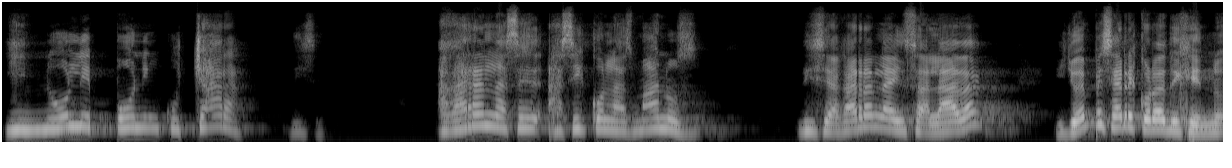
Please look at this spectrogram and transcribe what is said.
y no le ponen cuchara, dice. Agárranla así con las manos. Dice, agarran la ensalada. Y yo empecé a recordar, dije, no,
